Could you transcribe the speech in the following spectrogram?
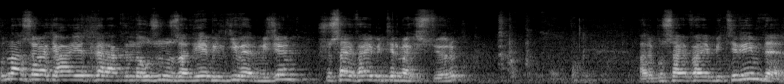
Bundan sonraki ayetler hakkında uzun uzadıya bilgi vermeyeceğim. Şu sayfayı bitirmek istiyorum. Hani bu sayfayı bitireyim de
